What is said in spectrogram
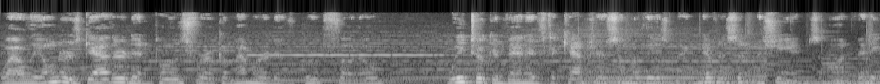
While the owners gathered and posed for a commemorative group photo, we took advantage to capture some of these magnificent machines on video.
